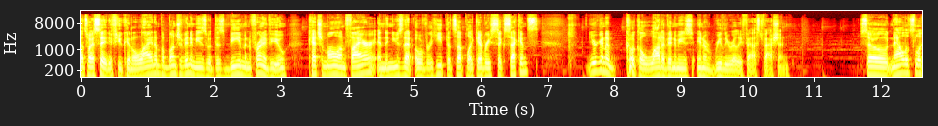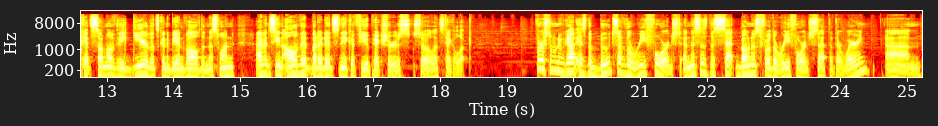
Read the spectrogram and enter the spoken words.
that's why I said if you can line up a bunch of enemies with this beam in front of you, catch them all on fire, and then use that overheat that's up like every six seconds, you're going to cook a lot of enemies in a really, really fast fashion. So now let's look at some of the gear that's going to be involved in this one. I haven't seen all of it, but I did sneak a few pictures, so let's take a look. First one we've got is the Boots of the Reforged, and this is the set bonus for the Reforged set that they're wearing. Um,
